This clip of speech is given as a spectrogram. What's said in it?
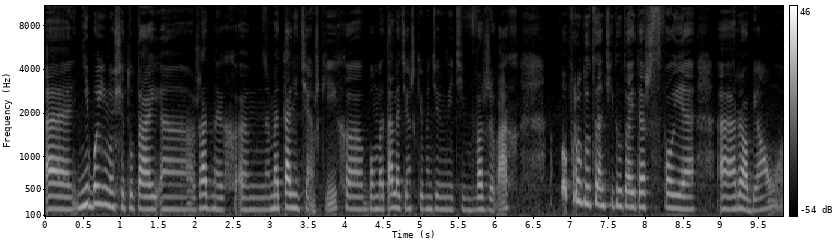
E, Nie boimy się tutaj e, żadnych metali ciężkich, e, bo metale ciężkie będziemy mieć w warzywach, bo producenci tutaj też swoje robią.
